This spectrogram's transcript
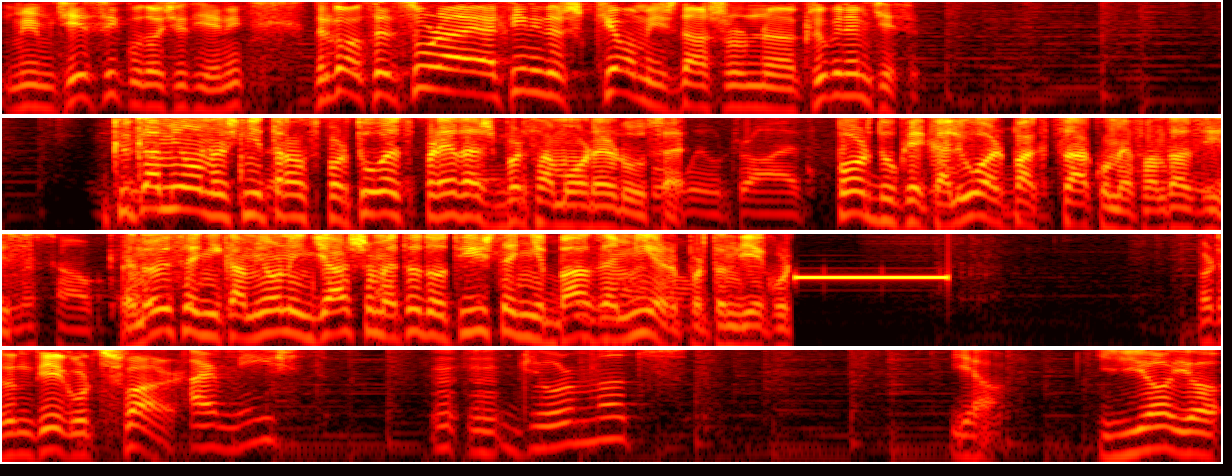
Mirëmëngjesi kudo që jeni. Ndërkohë censura e Altinit është kjo miq të dashur në klubin e mëngjesit. Ky kamion është një transportues predhash bërthamore ruse. Por duke kaluar pak cakun e fantazisë, mendoj se një kamion i ngjashëm me të do të ishte një bazë e mirë për të ndjekur Për të ndjekur çfarë? Armiqt, mm -mm. gjurmët. Jo. Jo, jo.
